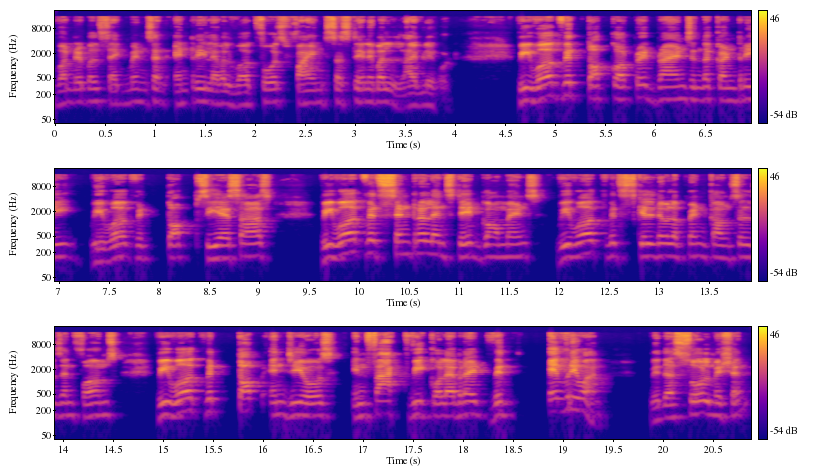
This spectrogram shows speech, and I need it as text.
vulnerable segments and entry level workforce find sustainable livelihood. We work with top corporate brands in the country. We work with top CSRs. We work with central and state governments. We work with skill development councils and firms. We work with top NGOs. In fact, we collaborate with everyone with a sole mission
